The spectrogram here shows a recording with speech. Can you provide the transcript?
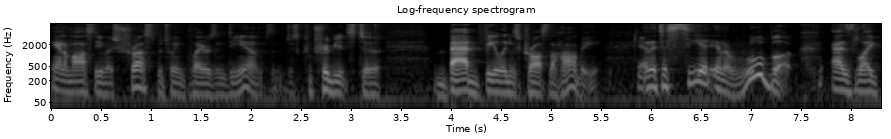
animosity and mistrust between players and DMs. It just contributes to bad feelings across the hobby. And then to see it in a rule book as like,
